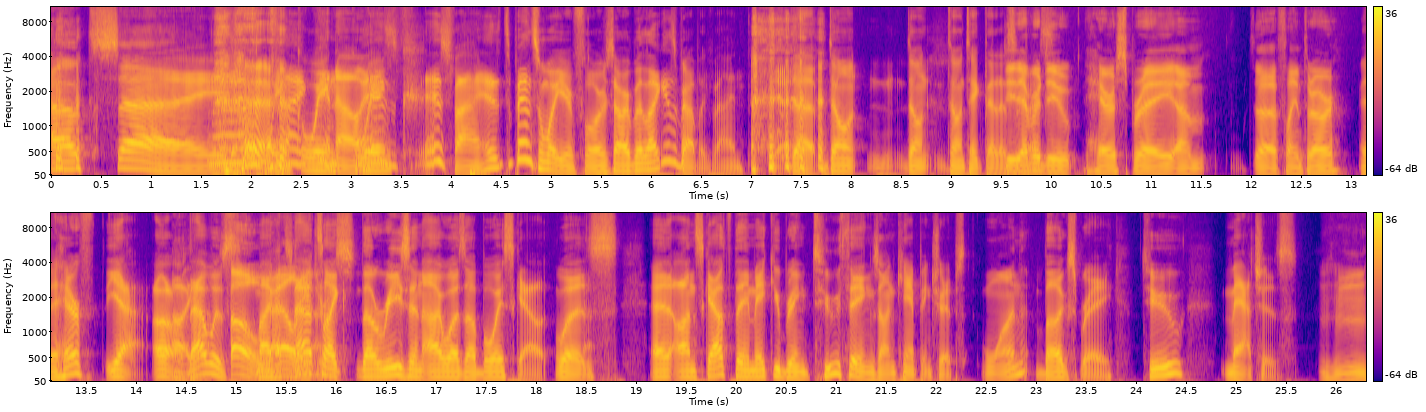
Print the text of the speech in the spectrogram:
Outside, Like, wink, wink, you know, wink. It's, it's fine. It depends on what your floors are, but like it's probably fine. Uh, don't don't don't take that as. Did you ever do hairspray um, uh, flamethrower? the hair? f- Yeah. Oh, that yeah. was. Oh, my, that's that's like the reason I was a Boy Scout was. And on Scouts, they make you bring two things on camping trips: one, bug spray; two, matches. Mm-hmm.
